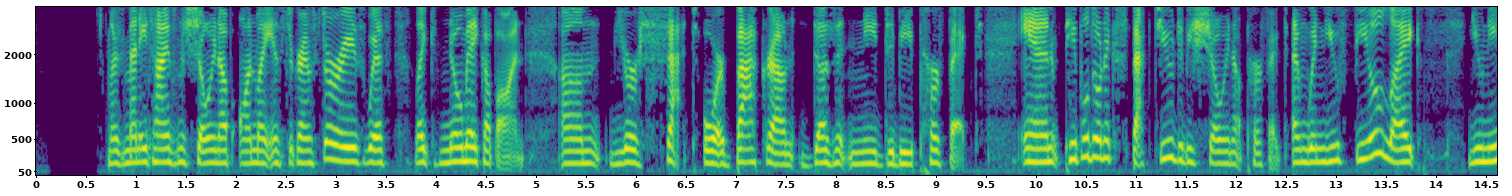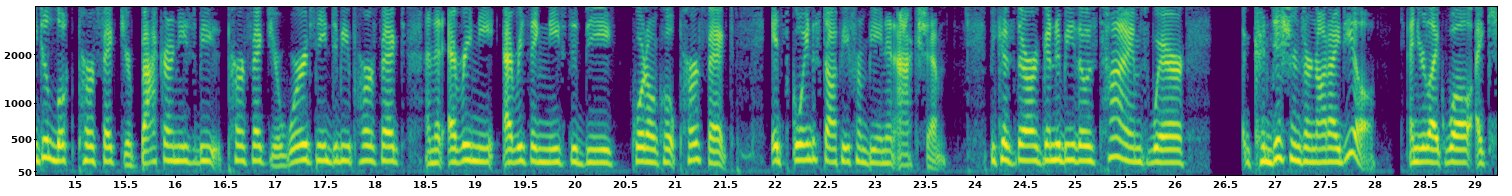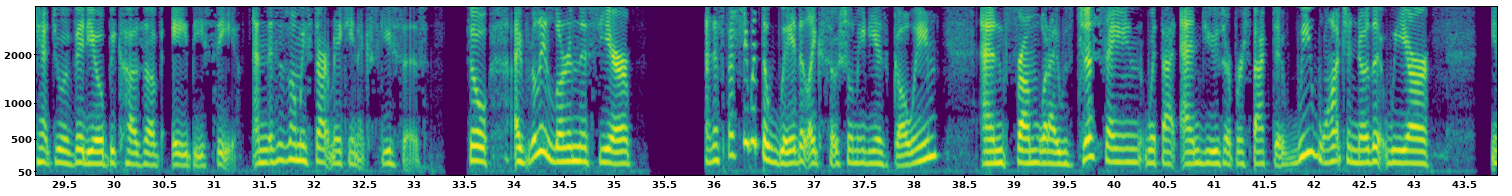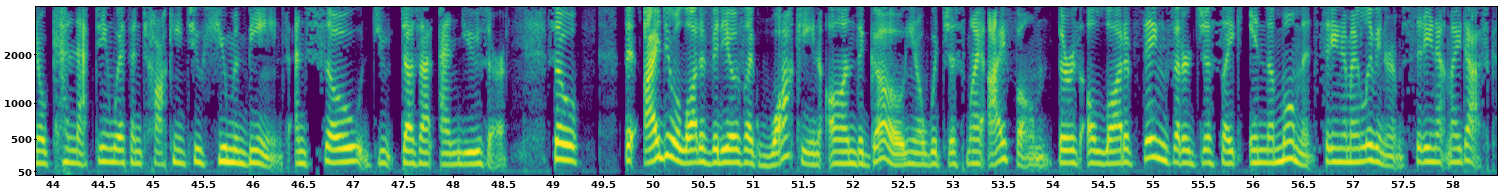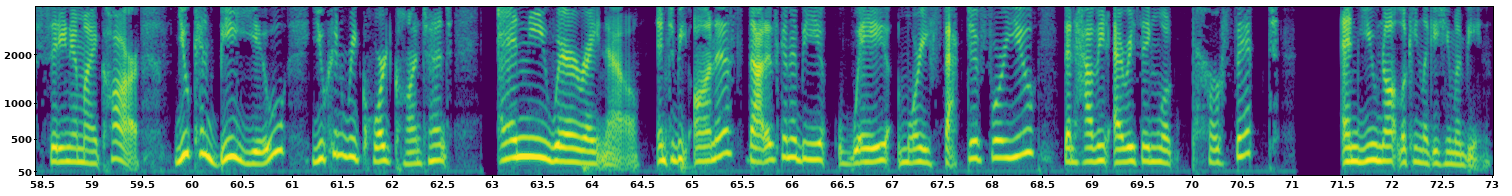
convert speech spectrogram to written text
There's many times I'm showing up on my Instagram stories with like no makeup on. Um, your set or background doesn't need to be perfect. And people don't expect you to be showing up perfect. And when you feel like you need to look perfect, your background needs to be perfect, your words need to be perfect, and that every need, everything needs to be quote unquote perfect, it's going to stop you from being in action. Because there are going to be those times where conditions are not ideal. And you're like, well, I can't do a video because of ABC. And this is when we start making excuses. So I've really learned this year and especially with the way that like social media is going and from what i was just saying with that end user perspective we want to know that we are you know, connecting with and talking to human beings. And so do, does that end user. So I do a lot of videos like walking on the go, you know, with just my iPhone. There's a lot of things that are just like in the moment, sitting in my living room, sitting at my desk, sitting in my car. You can be you. You can record content anywhere right now. And to be honest, that is going to be way more effective for you than having everything look perfect and you not looking like a human being.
